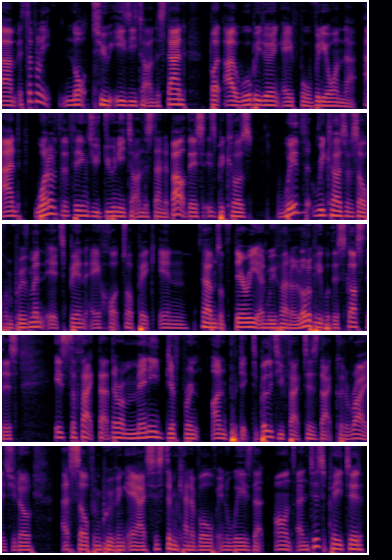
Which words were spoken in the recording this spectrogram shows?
Um, it's definitely not too easy to understand, but I will be doing a full video on that. And one of the things you do need to understand about this is because with recursive self-improvement, it's been a hot topic in terms of theory, and we've heard a lot of people discuss this it's the fact that there are many different unpredictability factors that could arise. You know, a self improving AI system can evolve in ways that aren't anticipated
